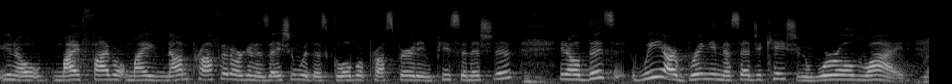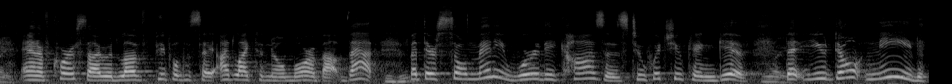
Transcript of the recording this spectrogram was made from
you know, my five, my nonprofit organization with this Global Prosperity and Peace Initiative, you know, this, we are bringing this education worldwide. Right. And of course, I would love people to say, I'd like to know more about that. Mm-hmm. But there's so many worthy causes to which you can give Right. that you don't need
